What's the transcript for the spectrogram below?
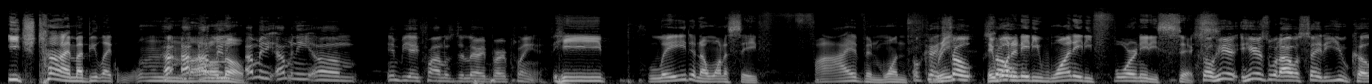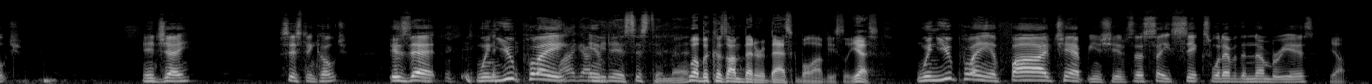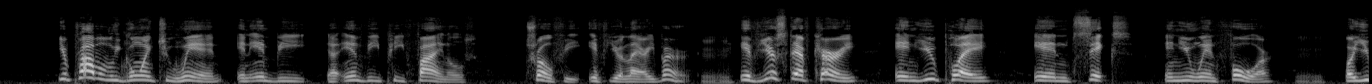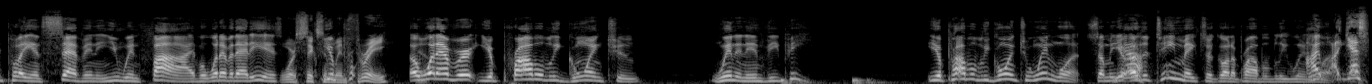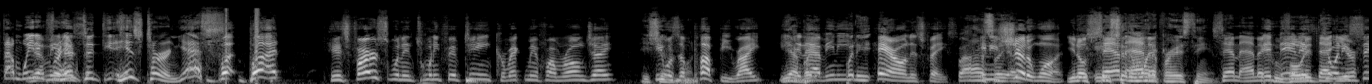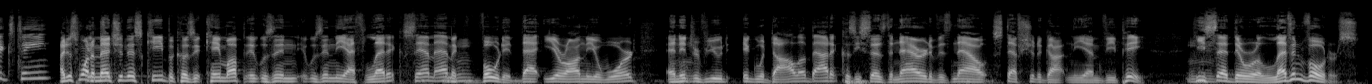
each time, I'd be like, mm, How- how- I don't many, know. How many how many um, NBA finals did Larry Bird play in? He played, and I want to say five and won Okay, three. so- they so- won in 81, 84, and 86. So here, here's what I would say to you, Coach, and Jay, assistant coach, is that when you play Why I gotta be the assistant, man? Well, because I'm better at basketball, obviously. Yes. when you play in five championships, let's say six, whatever the number is, Yeah. you're probably going to win an MB, uh, MVP Finals trophy if you're Larry Bird. If you're Steph Curry and you play in six and you win 4 or you play in seven and you win five, or whatever that is, Or six and win pro- three. or Yeah. whatever, you're probably going to win an MVP. You're probably going to win one. Some of your Yeah. other teammates are going to probably win I, one. I, yes, I'm waiting Yeah, I mean, for him to his turn. Yes. But but his first one in 2015. Correct me if I'm wrong, Jay. He He, was a won puppy, right? He Yeah, didn't but- have any he- hair on his face, But and he should have won. you know, he- he Sam should've won Amick it for his team. Sam Amick, and who then in voted that year. 2016, I just want to mention this key because it came up. It was in it was in the Athletic. Sam Amick Mm-hmm. voted that year on the award and interviewed Iguodala about it because he says the narrative is now Steph should have gotten the MVP. He Mm-hmm. said there were 11 voters,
